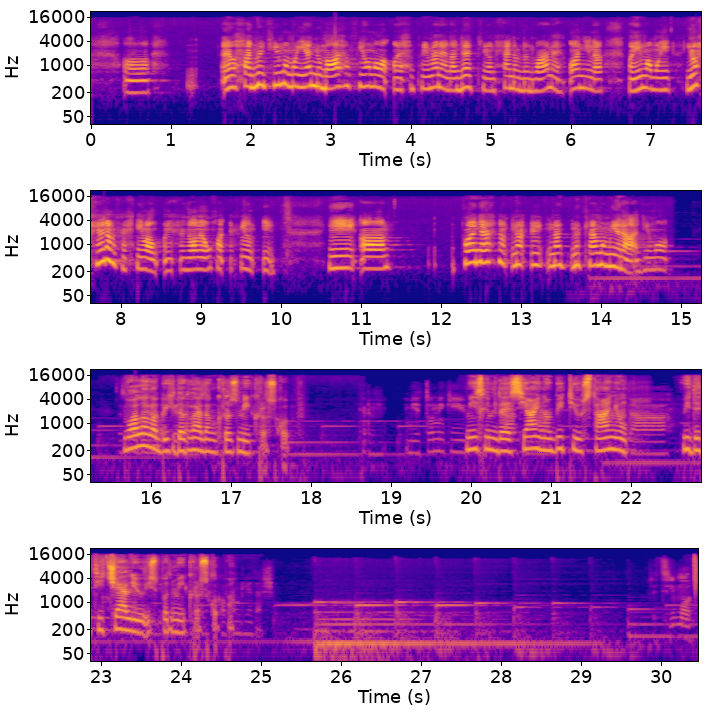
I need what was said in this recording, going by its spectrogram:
Evo sad već imamo jednu bazu filmova koja se primene na deci od 7 do 12 godina, pa imamo i još jedan festival koji se zove Uhvate film i. I a, to je nešto na, na, na čemu mi radimo. Volela bih da gledam kroz mikroskop. Mislim da je sjajno biti u stanju videti ćeliju ispod mikroskopa.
